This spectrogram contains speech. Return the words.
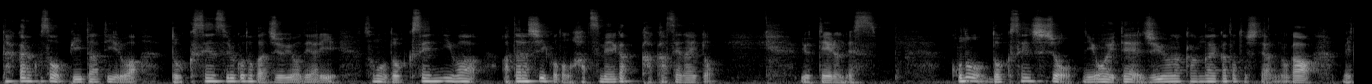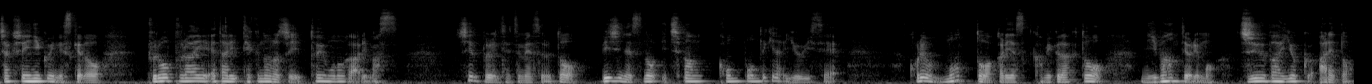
だからこそピーター・ティールは独占することが重要でありその独占には新しいことの発明が欠かせないと言っているんです。この独占市場において重要な考え方としてあるのがめちゃくちゃ言いにくいんですけどプロプライエタリテクノロジーというものがあります。シンプルに説明するとビジネスの一番根本的な優位性。これをもっと分かりやすく噛み砕くと2番手よりも10倍よくあれと。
